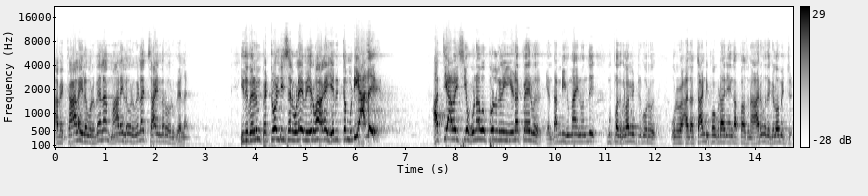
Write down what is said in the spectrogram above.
அவன் காலையில் ஒரு வேலை மாலையில் ஒரு வேலை சாயந்தரம் ஒரு வேலை இது வெறும் பெட்ரோல் டீசல் விலை உயர்வாக இருக்க முடியாது. அத்தியாவசிய உணவுப் பொருள்களின் இடப்பெயர்வு என் தம்பி ஹுமாயின் வந்து முப்பது கிலோமீட்டருக்கு ஒரு ஒரு அதை தாண்டி போகக்கூடாதுன்னு எங்கள் அப்பா சொன்ன அறுபது கிலோமீட்டர்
